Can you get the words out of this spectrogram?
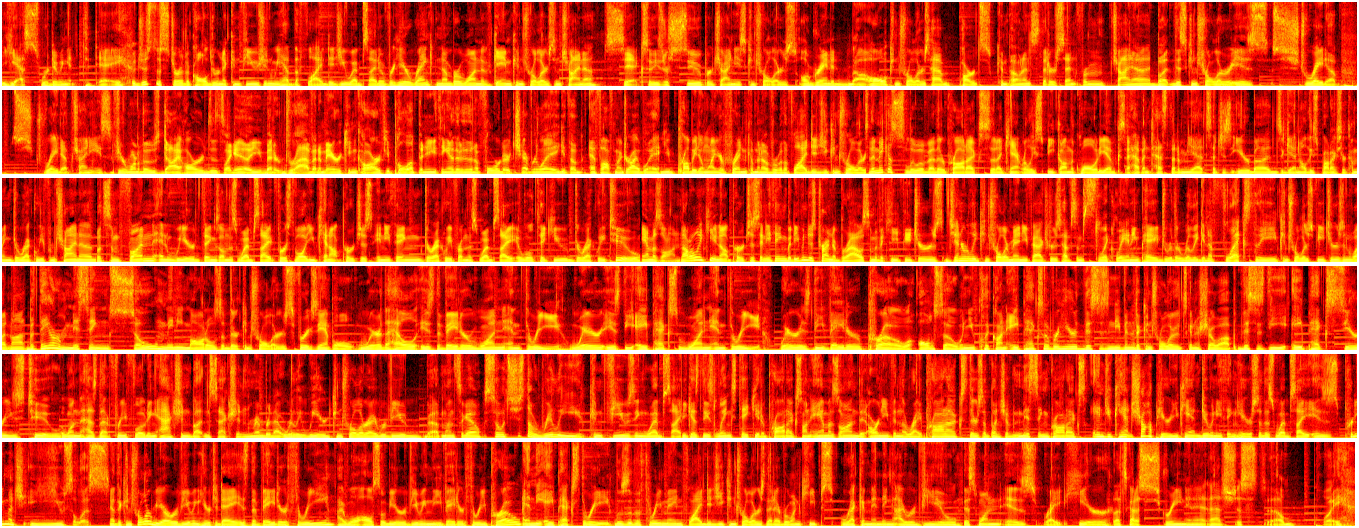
Yes, we're doing it today. So just to stir the cauldron of confusion, we have the FlyDigi website over here, ranked number one of game controllers in China. Sick. So these are super Chinese controllers. All granted, uh, all controllers have parts, components that are sent from China, but this controller is straight up, straight up Chinese. If you're one of those diehards, it's like, oh, you better drive an American car. If you pull up in anything other than a Ford or Chevrolet, get the F off my driveway. You probably don't want your friend coming over with a FlyDigi controller. So they make a slew of other products that I can't really speak on the quality of because I haven't tested them yet, such as earbuds. Again, all these products are coming directly from China, but some fun and weird things on this website. First of all, you cannot purchase anything directly from this website. It will take you directly to Amazon. Not only can you not purchase anything, but even just trying to browse some of the key features. Generally, controller manufacturers have some slick landing page where they're really going to flex the controller's features and whatnot, but they are missing so many models of their controllers. For example, where the hell is the Vader 1 and 3? Where is the Apex 1 and 3? Where is the Vader Pro? Also, when you click on Apex over here, this isn't even the controller that's going to show up. This is the Apex Series 2, the one that has that free floating action button section. Remember that really weird controller I reviewed uh, months ago? So it's just a really confusing website because these links take you to products on Amazon that aren't even the right products. There's a bunch of missing products and you can't shop here. You can't do anything here. So this website is pretty much useless. Now the controller we are reviewing here today is the Vader 3. I will also be reviewing the Vader 3 Pro and the Apex 3. Those are the three main FlyDigi controllers that everyone keeps recommending I review. This one is right here. That's got a screen in it. That's just, oh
